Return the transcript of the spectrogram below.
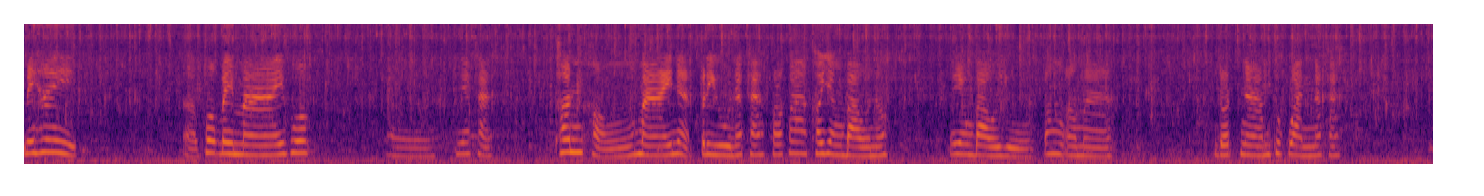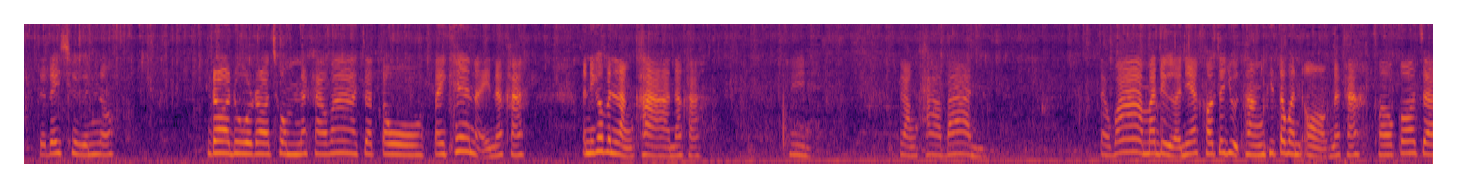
ไม่ให้พวกใบไม้พวกเเนี่ยค่ะท่อนของไม้เนี่ยปลิวนะคะ เพราะว่าเขายังเบาเนาะก็ยังเบาอยู่ต้องเอามารดน้ำทุกวันนะคะ จะได้ชื้นเนาะ รอดูรอชมนะคะว่าจะโตไปแค่ไหนนะคะ อันนี้ก็เป็นหลังคานะคะ นี่หลังคาบ้าน แต่ว่ามาเดือเนี่ยเขาจะอยู่ทางทิศตะวันออกนะคะเขาก็จะ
